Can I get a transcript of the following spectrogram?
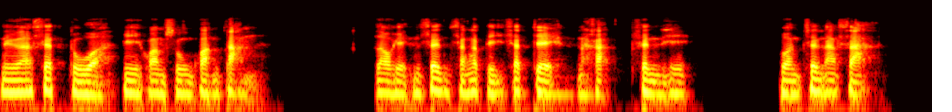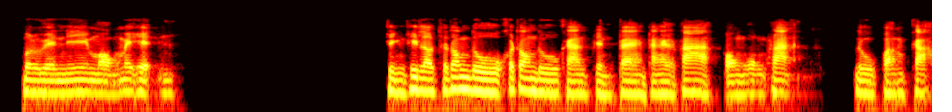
เนื้อเซตตัวมีความสูงความต่ำ เราเห็นเส้นสังกติชัดเจนนะครับ เส้นนี้ส่วนเส้นอักษะบริเวณนี้มองไม่เห็น สิ่งที่เราจะต้องดูก็ต้องดูการเปลี่ยนแปลงทางกายภาพขององค์พระ ดูความเก่า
